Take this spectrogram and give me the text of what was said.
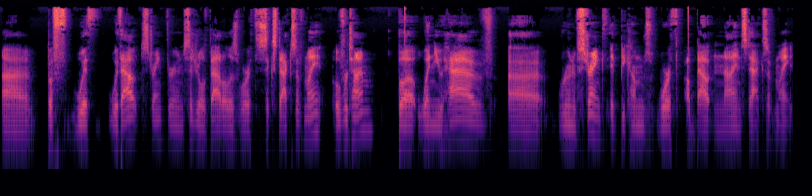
Uh, bef- with without Strength Rune, Sigil of Battle is worth six stacks of might over time. But when you have uh, Rune of Strength, it becomes worth about nine stacks of might.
